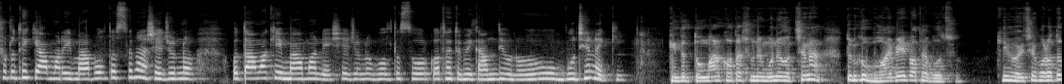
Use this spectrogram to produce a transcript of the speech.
ছোট থেকে আমার এই মা বলতেছে না সেই জন্য ও তো আমাকে মা মানে সেই জন্য বলতেছে ওর কথা তুমি কান দিও না ও বুঝে নাকি? কিন্তু তোমার কথা শুনে মনে হচ্ছে না তুমি খুব ভয় পেয়ে কথা বলছো। কি হয়েছে বলো তো?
